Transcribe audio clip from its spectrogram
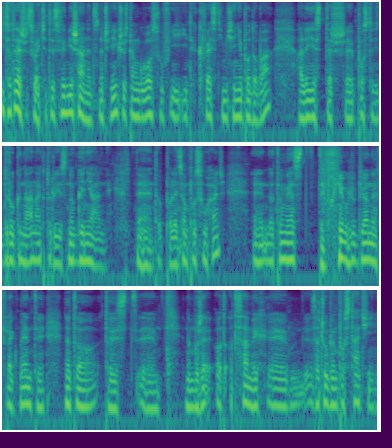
i to też, słuchajcie, to jest wymieszane, to znaczy większość tam głosów i, i tych kwestii mi się nie podoba, ale jest też e, postać Drugnana, który jest no genialny. To polecam posłuchać. Natomiast te moje ulubione fragmenty, no to, to jest, no może od, od samych zacząłbym postaci,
